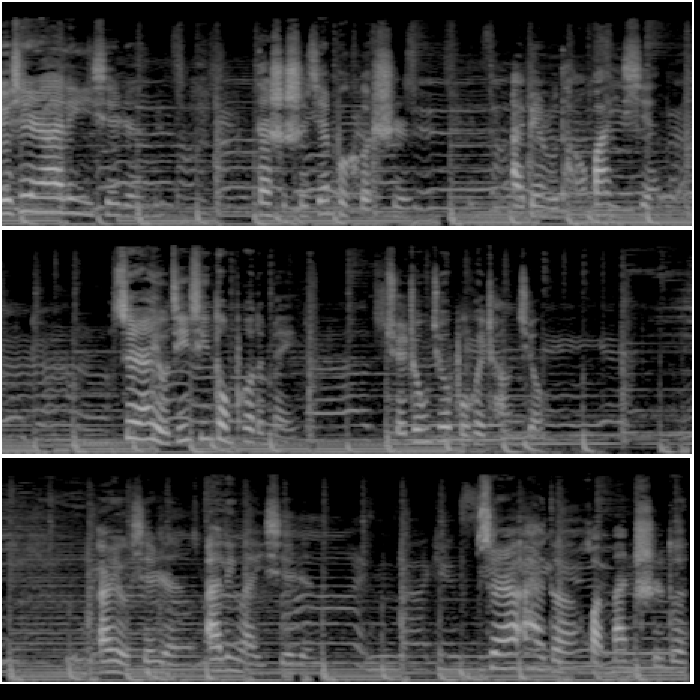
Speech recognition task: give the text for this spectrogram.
有些人爱另一些人，但是时间不合适，爱便如昙花一现。虽然有惊心动魄的美，却终究不会长久。而有些人爱另外一些人，虽然爱的缓慢迟钝，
